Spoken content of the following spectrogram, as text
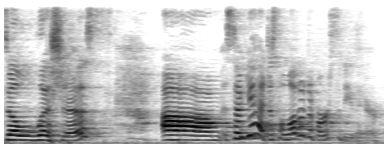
delicious. Um, so yeah, just a lot of diversity there.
